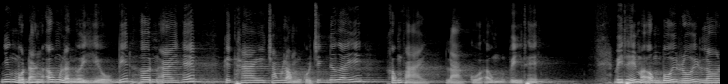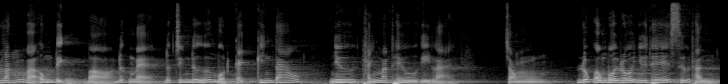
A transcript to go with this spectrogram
Nhưng một đàn ông là người hiểu biết hơn ai hết cái thai trong lòng của Trinh Nữ ấy không phải là của ông vì thế. Vì thế mà ông bối rối lo lắng và ông định bỏ Đức Mẹ, Đức Trinh Nữ một cách kín đáo như Thánh Matthew ghi lại. Trong lúc ông bối rối như thế, sứ thần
